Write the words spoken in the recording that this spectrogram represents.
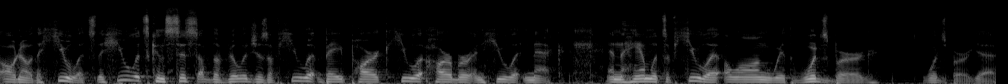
oh no, the Hewletts. The Hewletts consists of the villages of Hewlett Bay Park, Hewlett Harbor, and Hewlett Neck, and the hamlets of Hewlett, along with Woodsburgh. Woodsburgh, yeah.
